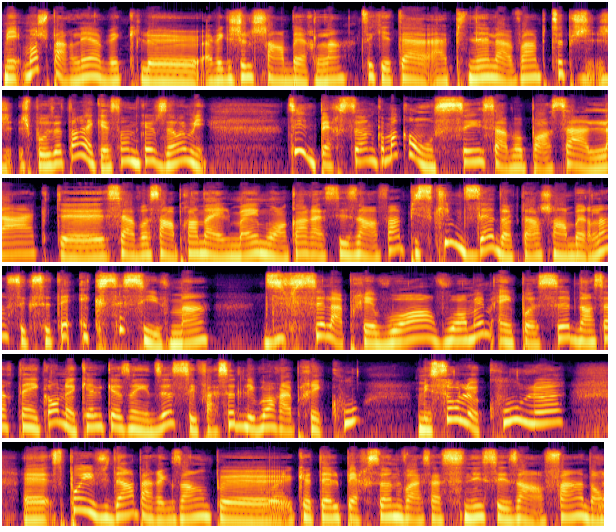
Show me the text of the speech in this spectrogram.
Mais moi, je parlais avec le avec Gilles Chamberlain, tu sais, qui était à, Pinel avant. Puis, puis je, je, posais tant la question, Nicole, je disais, ouais, mais une personne, comment qu'on sait ça va passer à l'acte, euh, ça va s'en prendre à elle-même ou encore à ses enfants? Puis ce qu'il me disait, docteur Chamberlain, c'est que c'était excessivement difficile à prévoir, voire même impossible. Dans certains cas, on a quelques indices, c'est facile de les voir après coup, mais sur le coup, là, euh, c'est pas évident, par exemple, euh, que telle personne va assassiner ses enfants. Donc,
